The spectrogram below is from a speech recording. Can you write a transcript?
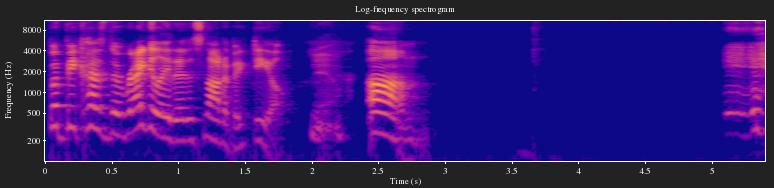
But because they're regulated, it's not a big deal. Yeah. Um eh,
